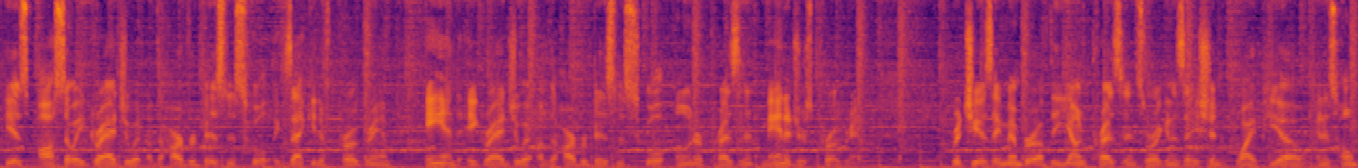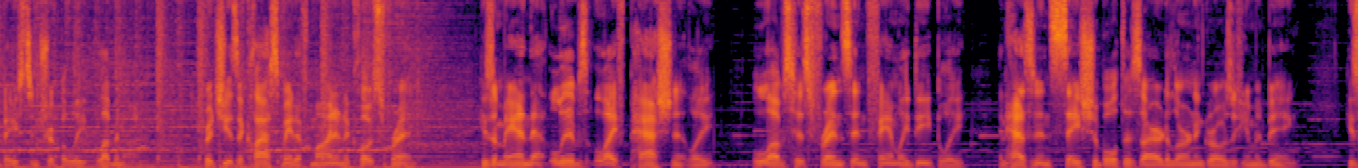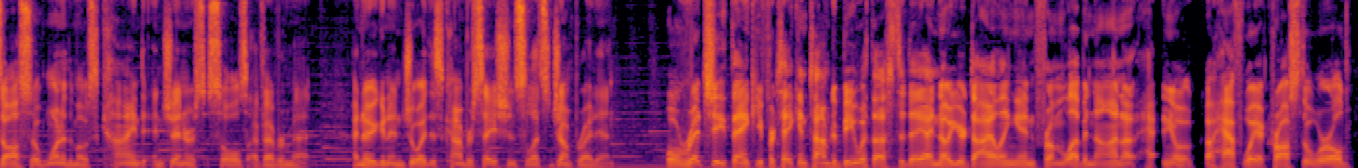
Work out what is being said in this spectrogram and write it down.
He is also a graduate of the Harvard Business School Executive Program and a graduate of the Harvard Business School Owner President Managers Program. Richie is a member of the Young Presidents Organization, YPO, and is home based in Tripoli, Lebanon. Richie is a classmate of mine and a close friend. He's a man that lives life passionately, loves his friends and family deeply, and has an insatiable desire to learn and grow as a human being. He's also one of the most kind and generous souls I've ever met. I know you're going to enjoy this conversation, so let's jump right in. Well, Richie, thank you for taking time to be with us today. I know you're dialing in from Lebanon, you know, halfway across the world,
